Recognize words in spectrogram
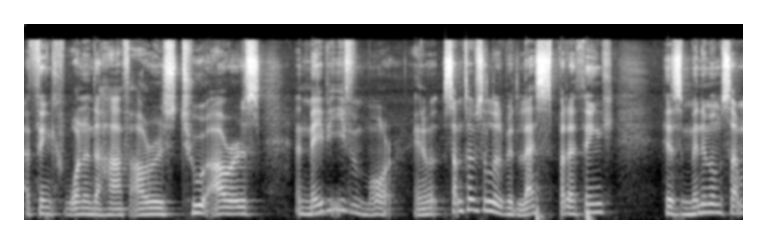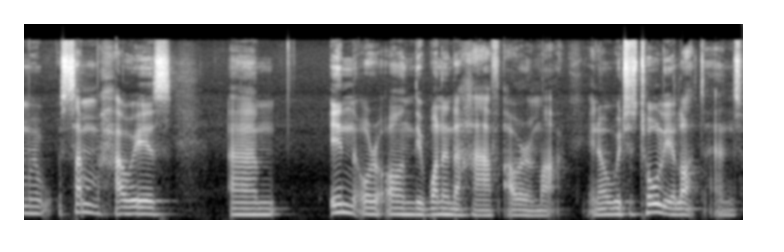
I think one and a half hours, two hours, and maybe even more. You know, sometimes a little bit less, but I think his minimum some, somehow is um, in or on the one and a half hour mark. You know, which is totally a lot, and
